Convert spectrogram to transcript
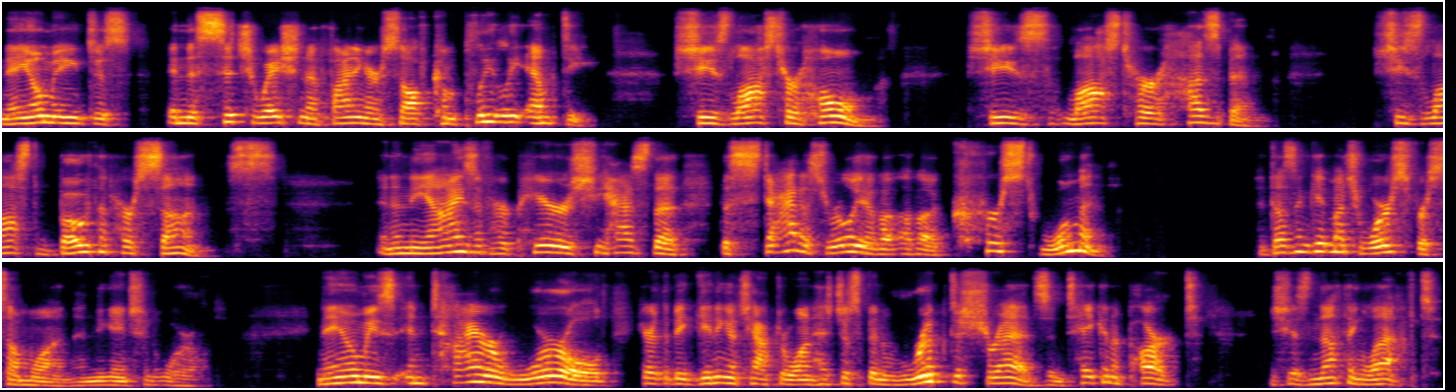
Naomi just in the situation of finding herself completely empty. She's lost her home. She's lost her husband. She's lost both of her sons. And in the eyes of her peers, she has the, the status really of a, of a cursed woman. It doesn't get much worse for someone in the ancient world. Naomi's entire world here at the beginning of chapter one has just been ripped to shreds and taken apart. And She has nothing left.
